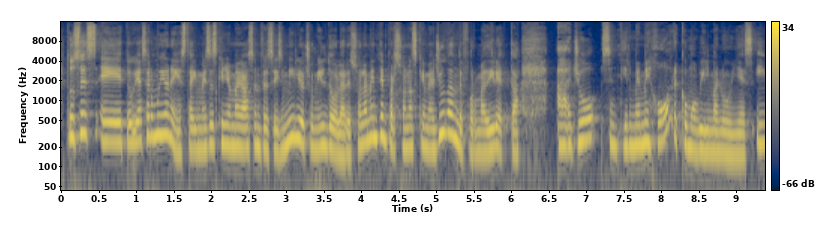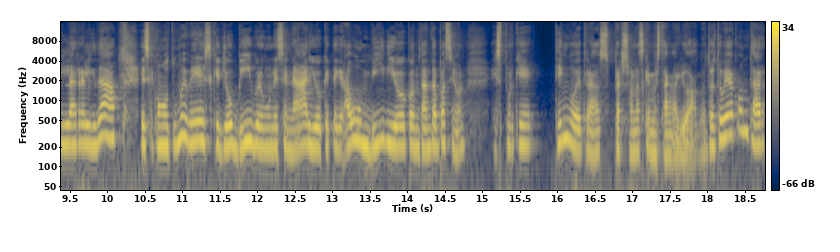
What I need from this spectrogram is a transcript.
Entonces, eh, te voy a ser muy honesta, hay meses que yo me gasto entre 6 mil y 8 mil dólares solamente en personas que me ayudan de forma directa a yo sentirme mejor como Vilma Núñez. Y la realidad es que cuando tú me ves que yo vibro en un escenario, que te grabo un vídeo con tanta pasión, es porque tengo detrás personas que me están ayudando. Entonces te voy a contar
